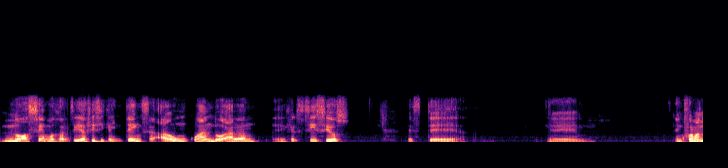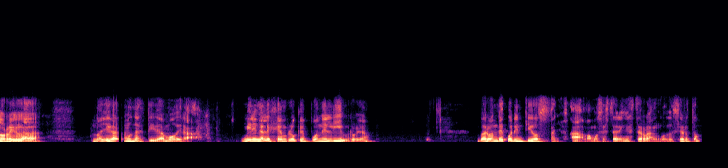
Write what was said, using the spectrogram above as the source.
no hacemos actividad física intensa, aun cuando hagan ejercicios este, eh, en forma no reglada, no llegamos a una actividad moderada. Miren el ejemplo que pone el libro, ¿ya? Varón de 42 años. Ah, vamos a estar en este rango, ¿no es cierto?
